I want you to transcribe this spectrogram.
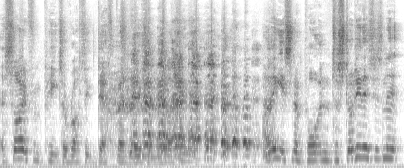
Aside from Pete's erotic deathbed vision, I think, I think it's important to study this, isn't it?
